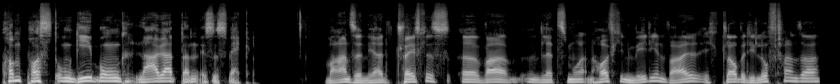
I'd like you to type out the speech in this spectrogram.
Kompostumgebung lagert, dann ist es weg. Wahnsinn, ja. Traceless äh, war in den letzten Monaten häufig in den Medien, weil ich glaube, die Lufthansa,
